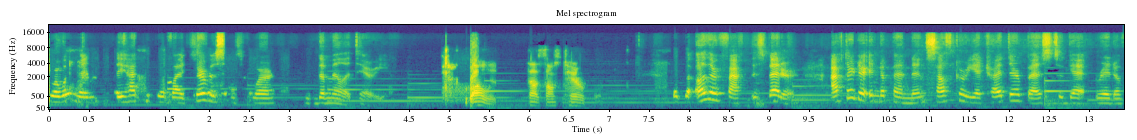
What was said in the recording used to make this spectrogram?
For women, they had to provide services for the military. Wow, that sounds terrible. But the other fact is better. After their independence, South Korea tried their best to get rid of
